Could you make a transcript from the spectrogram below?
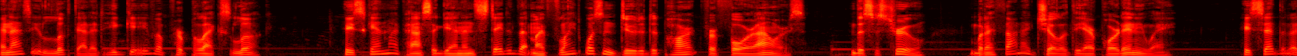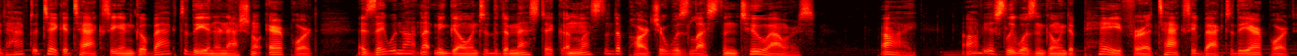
and as he looked at it, he gave a perplexed look. He scanned my pass again and stated that my flight wasn't due to depart for four hours. This is true, but I thought I'd chill at the airport anyway. He said that I'd have to take a taxi and go back to the international airport as they would not let me go into the domestic unless the departure was less than two hours. I obviously wasn't going to pay for a taxi back to the airport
